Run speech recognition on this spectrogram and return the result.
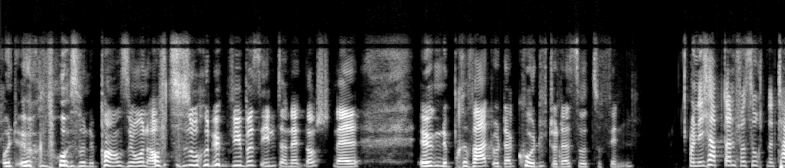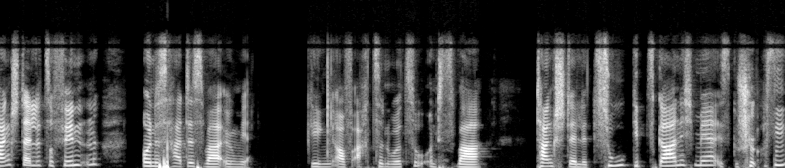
und irgendwo so eine Pension aufzusuchen, irgendwie übers Internet noch schnell irgendeine Privatunterkunft oder so zu finden. Und ich habe dann versucht, eine Tankstelle zu finden und es hat, es war irgendwie, ging auf 18 Uhr zu und es war Tankstelle zu, gibt's gar nicht mehr, ist geschlossen.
